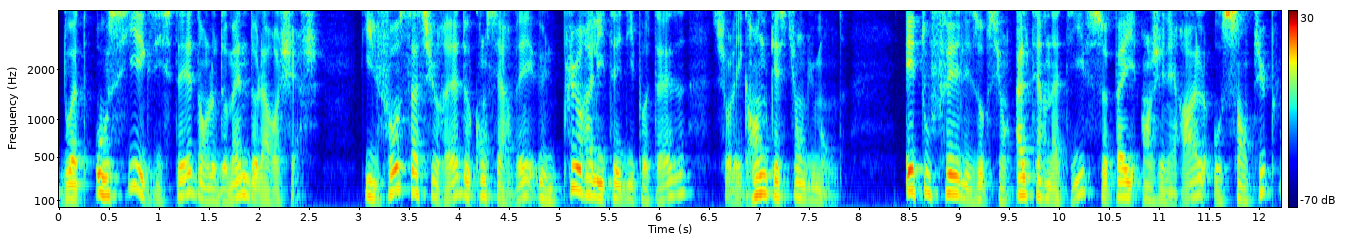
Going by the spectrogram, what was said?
doit aussi exister dans le domaine de la recherche. Il faut s'assurer de conserver une pluralité d'hypothèses sur les grandes questions du monde. Étouffer les options alternatives se paye en général au centuple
